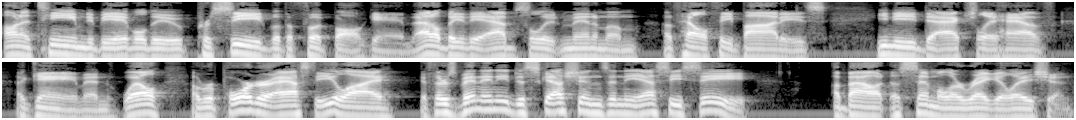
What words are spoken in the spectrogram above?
on a team to be able to proceed with a football game. That'll be the absolute minimum of healthy bodies you need to actually have a game. And, well, a reporter asked Eli if there's been any discussions in the SEC about a similar regulation?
